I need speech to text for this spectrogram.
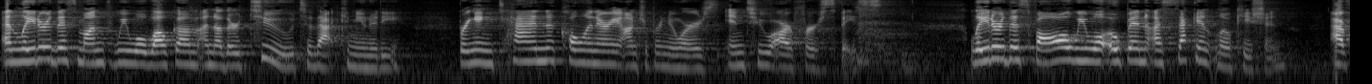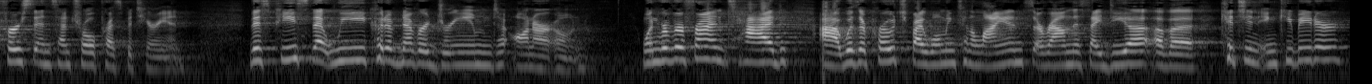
And later this month, we will welcome another two to that community, bringing 10 culinary entrepreneurs into our first space. Later this fall, we will open a second location at First and Central Presbyterian. This piece that we could have never dreamed on our own. When Riverfront had, uh, was approached by Wilmington Alliance around this idea of a kitchen incubator,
